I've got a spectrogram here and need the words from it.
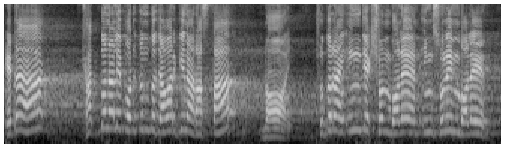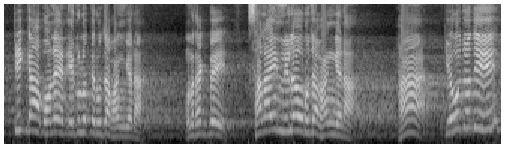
এটা খাদ্যনালী পর্যন্ত যাওয়ার কিনা রাস্তা নয়। সুতরাং ইঞ্জেকশন বলেন, ইনসুলিন বলেন, টিকা বলেন, এগুলোতে রোজা ভাঙ্গে না। মনে থাকবে সালাইন নিলেও রোজা ভাঙ্গে না। হ্যাঁ কেউ যদি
